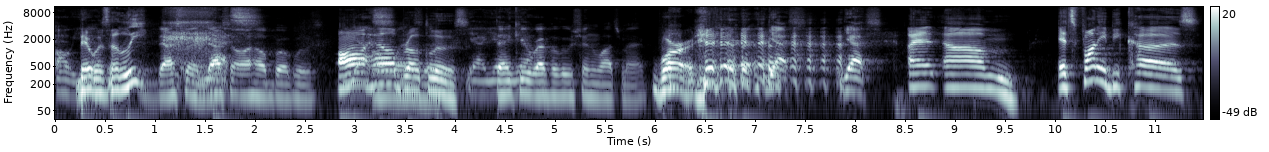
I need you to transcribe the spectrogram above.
oh yeah. There was a leak. That's when that's Yes. all hell broke loose. All Yes. hell broke loose. Yeah. Yeah. Thank yeah. you, Revolution Watch Mag. Word. yes. Yes. And um, it's funny because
